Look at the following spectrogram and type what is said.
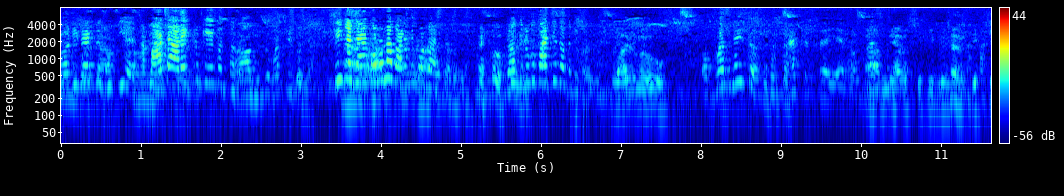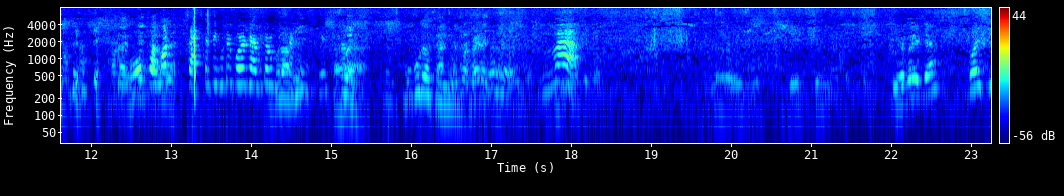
বডিটা একটু ঝুঁকিয়ে আর পাটা কে করতে হবে? আমি তো খাচ্ছি তো। ঠিক আছে করো না বাড়িতে করব আস্তে আস্তে যতটুকু পাচ্ছি ততটুকু। অভ্যাস নেই তো ও কখন চারটে করে আমি কেমন বলছি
